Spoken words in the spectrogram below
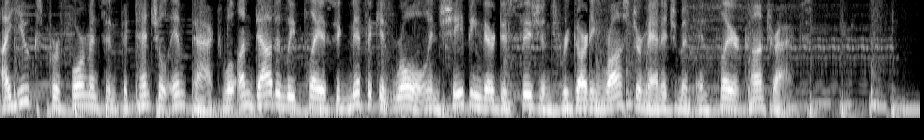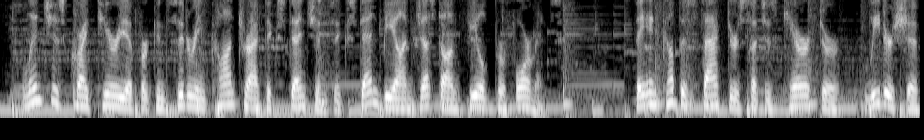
Aiyuk's performance and potential impact will undoubtedly play a significant role in shaping their decisions regarding roster management and player contracts. Lynch's criteria for considering contract extensions extend beyond just on-field performance. They encompass factors such as character, leadership,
